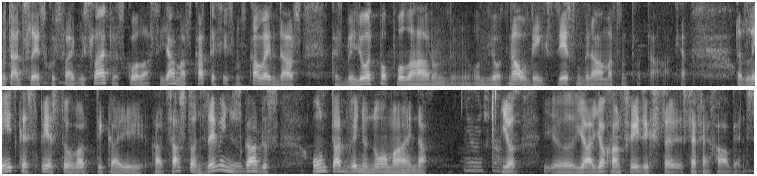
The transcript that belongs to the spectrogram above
nu, tādas lietas, kuras vajag visu laiku, jo skolās ir jāmācās katehisms, kalendārs, kas bija ļoti populārs un, un ļoti naudīgs, dziesmu grāmatas un tā tālāk. Ja? Tad līdz kas spiestu var tikai kāds 8, 9 gadus, un tad viņu nomaina Jo, jā, Johans Friedrichs Stefenhāgens.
